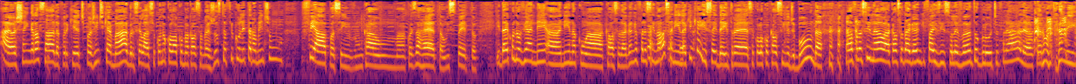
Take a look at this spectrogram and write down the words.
Ah, eu achei engraçada, porque, tipo, a gente que é magro, sei lá, se quando eu coloco uma calça mais justa, eu fico literalmente um fiapo, assim, um, uma coisa reta, um espeto. E daí quando eu vi a, Ne- a Nina com a calça da gangue, eu falei assim, nossa, Nina, o que, que é isso aí dentro? É, você colocou calcinha de bunda? Ela falou assim, não, é a calça da gangue que faz isso, levanta o glúteo. Eu falei, olha, eu quero uma pra mim.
